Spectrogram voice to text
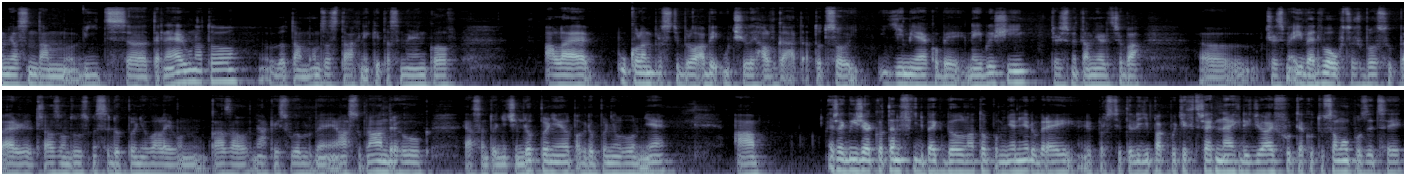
měl jsem tam víc eh, trenérů na to, byl tam Honza Stách, Nikita Semenenkov, ale úkolem prostě bylo, aby učili halfguard a to, co jim je jakoby nejbližší, takže jsme tam měli třeba Uh, učili jsme i ve dvou, což bylo super, že třeba s Honzou jsme se doplňovali, on ukázal nějaký svůj oblíbený nástup na underhook, já jsem to něčím doplnil, pak doplnil on mě. A řekl bych, že jako ten feedback byl na to poměrně dobrý, že prostě ty lidi pak po těch třech dnech, když dělají furt jako tu samou pozici,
